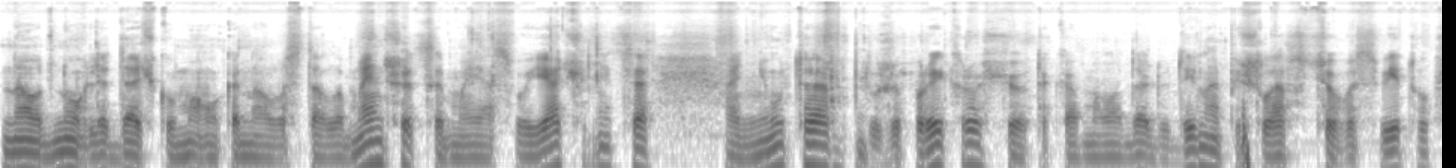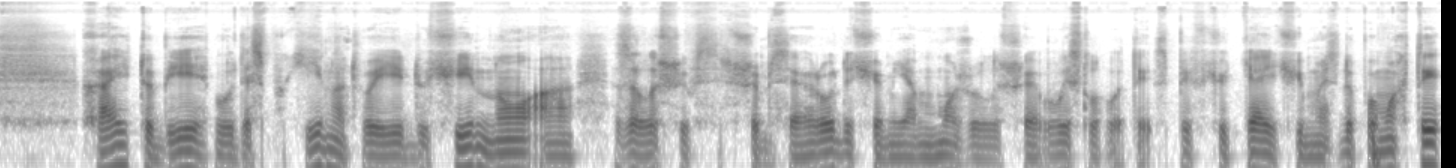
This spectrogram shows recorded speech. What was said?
на одну глядачку мого каналу стало менше. Це моя своячениця Анюта. Дуже прикро, що така молода людина пішла з цього світу. Хай тобі буде спокійно твоїй душі. Ну а залишившимся родичам я можу лише висловити співчуття і чимось допомогти.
